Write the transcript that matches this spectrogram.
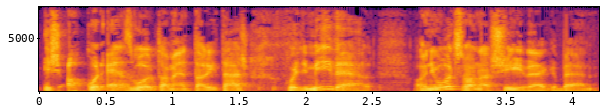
és akkor ez volt a mentalitás, hogy mivel a 80-as években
